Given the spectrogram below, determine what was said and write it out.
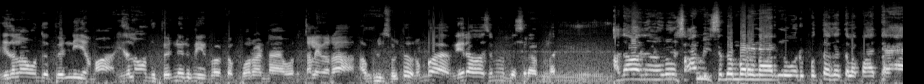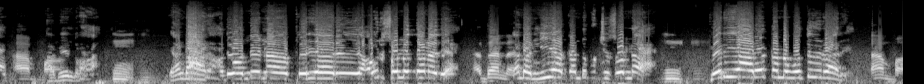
இதெல்லாம் வந்து பெண்ணியமா இதெல்லாம் வந்து பெண்ணுரிமையை போக்க போராடின ஒரு தலைவரா? அப்படின்னு சொல்லிட்டு ரொம்ப வீரவாசமா பேசுறாப்புல. அதாவது சாமி சிதம்பரனார்னு ஒரு புத்தகத்துல பார்த்தேன் ம். ஏண்டா அது வந்து நான் பெரியாரு அவர் சொன்னது தானே அது ஏண்டா நீயா கண்டுபிடிச்சு சொன்ன. பெரியாரே தன்னை ஒத்துக்கிறாரு. ஆமா.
